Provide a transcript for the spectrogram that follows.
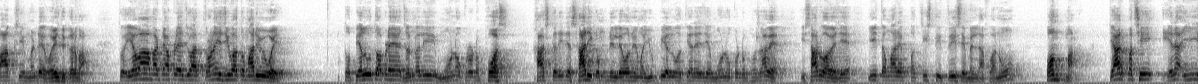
પાક છે મંડે વૈધ કરવા. તો એવા માટે આપણે જો આ ત્રણેય જીવાતો મારવી હોય, તો પહેલું તો આપણે જનરલી મોનોક્રોટોફોસ ખાસ કરીને સારી કંપની લેવાનું, એમાં યુપીએલનું અત્યારે જે મોનોક્રોટોફોસ આવે એ સારું આવે છે. એ તમારે પચીસથી ત્રીસ એમએલ નાખવાનું પંપમાં. ત્યાર પછી એના એ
